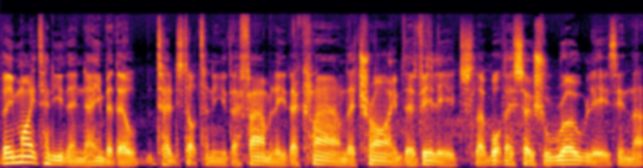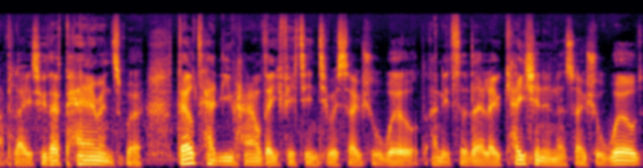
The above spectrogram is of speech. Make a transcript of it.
they might tell you their name, but they'll start telling you their family, their clan, their tribe, their village, like what their social role is in that place, who their parents were. They'll tell you how they fit into a social world, and it's their location in a social world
